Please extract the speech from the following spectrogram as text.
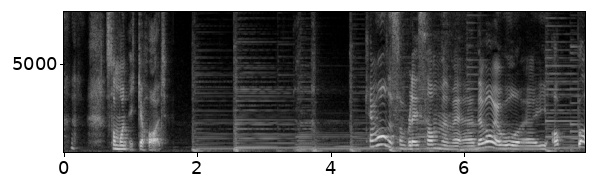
Som man ikke har. Hvem var det som ble sammen med Det var jo hun eh, i ABBA,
